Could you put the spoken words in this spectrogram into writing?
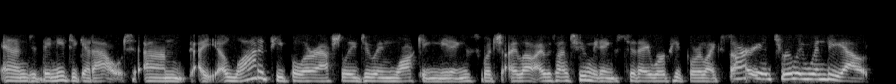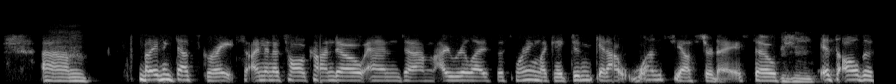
and they need to get out. Um, I, a lot of people are actually doing walking meetings, which I love. I was on two meetings today where people are like, "Sorry, it's really windy out." Um, but I think that's great. I'm in a tall condo, and um, I realized this morning, like I didn't get out once yesterday. So mm-hmm. it's all those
